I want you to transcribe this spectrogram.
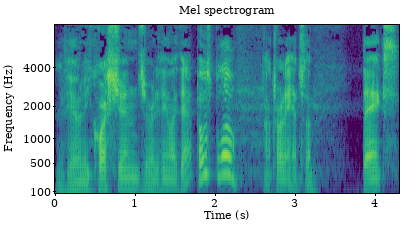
If you have any questions or anything like that, post below. I'll try to answer them. Thanks.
